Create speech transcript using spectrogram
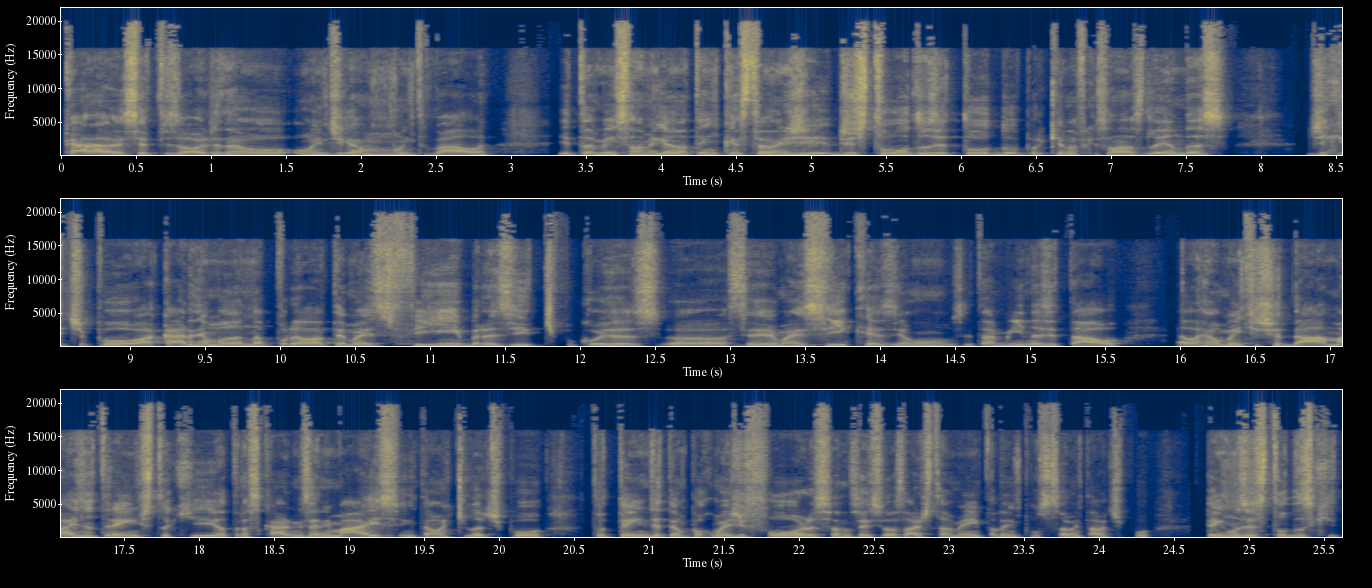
Cara, esse episódio, né? O, o Indigo é muito bala. E também, se não me engano, tem questões de, de estudos e tudo, porque não fica só nas lendas de que, tipo, a carne humana, por ela ter mais fibras e, tipo, coisas uh, ser mais ricas em algumas vitaminas e tal, ela realmente te dá mais nutrientes do que outras carnes animais. Então, aquilo, tipo, tu tende a ter um pouco mais de força, não sei se velocidade também, pela impulsão e tal, tipo, tem uns estudos que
